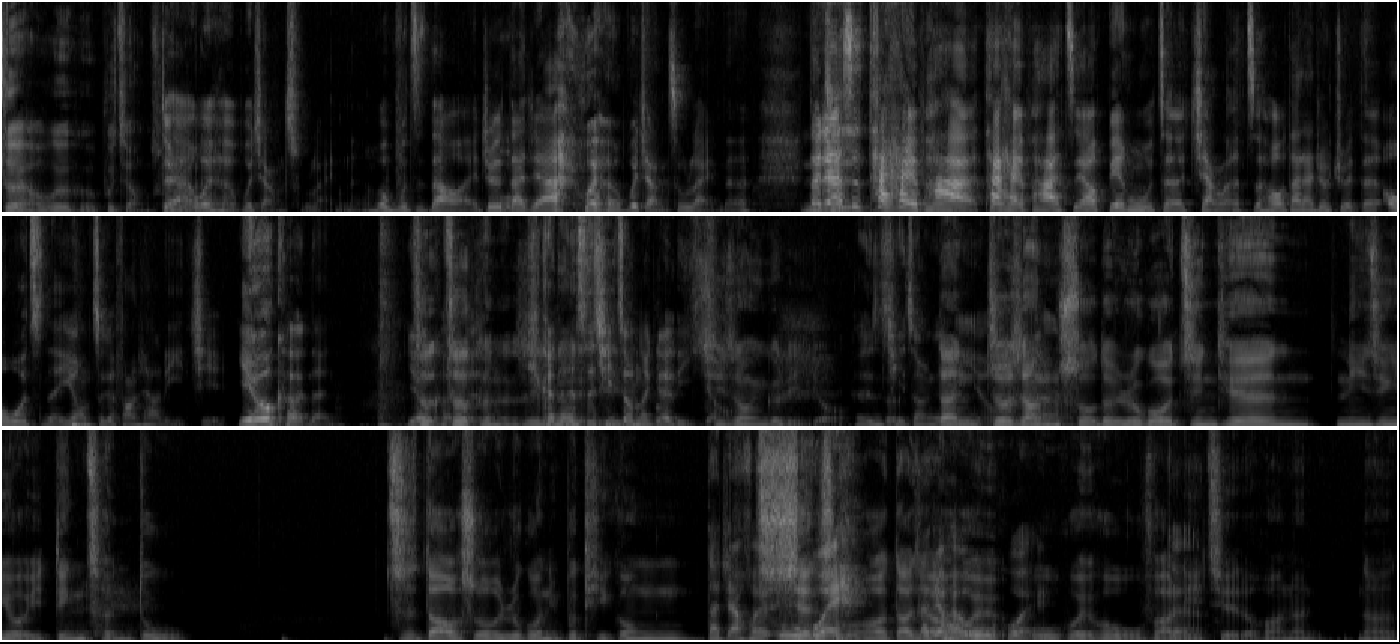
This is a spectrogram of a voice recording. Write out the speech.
对啊，为何不讲出来？对啊，为何不讲出来呢？我不知道哎、欸，就是大家 为何不讲出来呢？哦、大家是太害怕，太害怕，只要编舞者讲了之后，大家就觉得哦，我只能用这个方向理解，也有可能。有可能这这可能是可能是其中的一个理由，其中一个理由，可能是其中一个理由。但就像你说的，如果今天你已经有一定程度知道说，如果你不提供大家会误会的话，大家会误会或无法理解的话，那那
